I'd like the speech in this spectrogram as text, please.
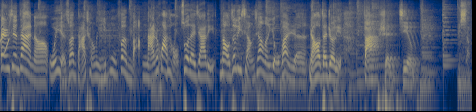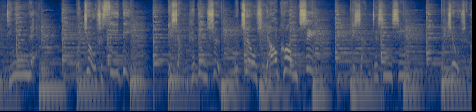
但是现在呢，我也算达成了一部分吧。拿着话筒坐在家里，脑子里想象了有万人，然后在这里发神经。你想听音乐，我就是 CD；你想看电视，我就是遥控器；你想加星星，我就是楼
